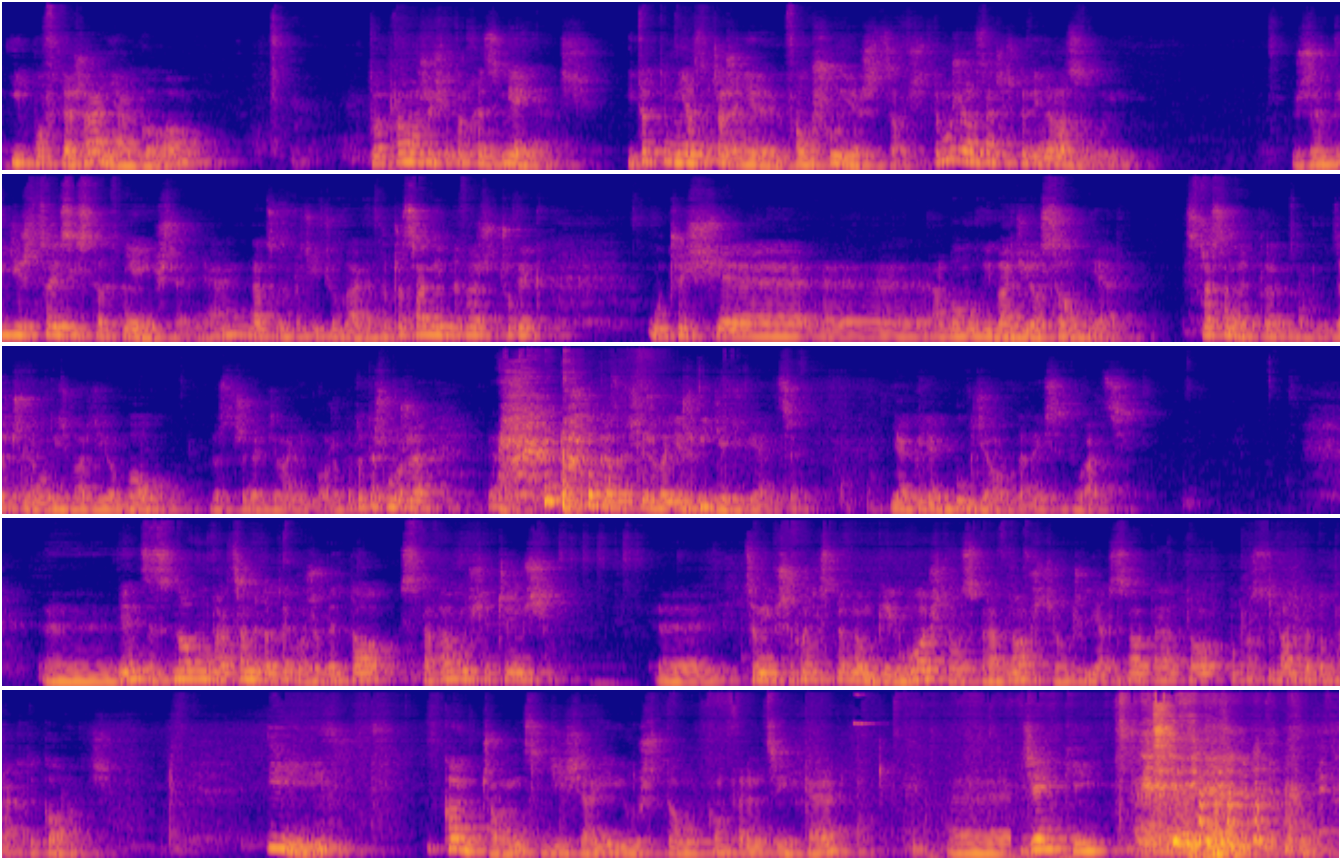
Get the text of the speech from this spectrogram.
i powtarzania go, to to może się trochę zmieniać. I to nie oznacza, że nie wiem, fałszujesz coś. To może oznaczać pewien rozwój. Że widzisz, co jest istotniejsze, nie? na co zwrócić uwagę. Bo czasami bywa, że człowiek uczy się e, albo mówi bardziej o sobie, z czasem zaczyna mówić bardziej o Bogu, dostrzegać działanie Boże, bo to też może okazać się, że będziesz widzieć więcej, jak, jak Bóg działa w danej sytuacji. Yy, Więc znowu wracamy do tego, żeby to stawało się czymś, yy, co mi przychodzi z pewną biegłością, sprawnością, czyli jak cnota, to po prostu warto to praktykować. I kończąc dzisiaj już tą konferencyjkę, dzięki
